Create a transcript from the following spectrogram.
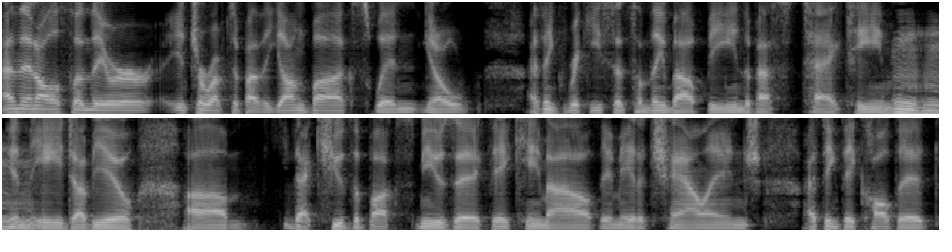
And then all of a sudden they were interrupted by the young bucks when you know i think ricky said something about being the best tag team Mhm. in the aew um that cued the bucks music. They came out. They made a challenge. I think they called it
